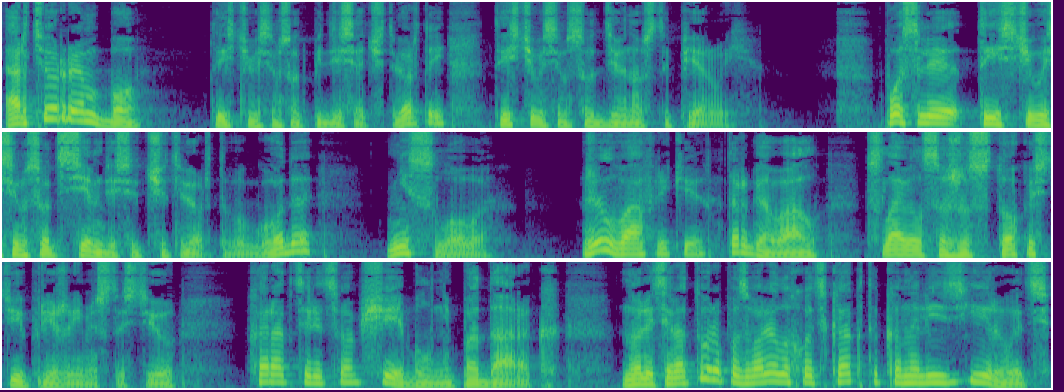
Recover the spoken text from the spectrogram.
Артер Рэмбо, 1854-1891 После 1874 года ни слова. Жил в Африке, торговал, славился жестокостью и прижимистостью. Характерец вообще был не подарок. Но литература позволяла хоть как-то канализировать,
